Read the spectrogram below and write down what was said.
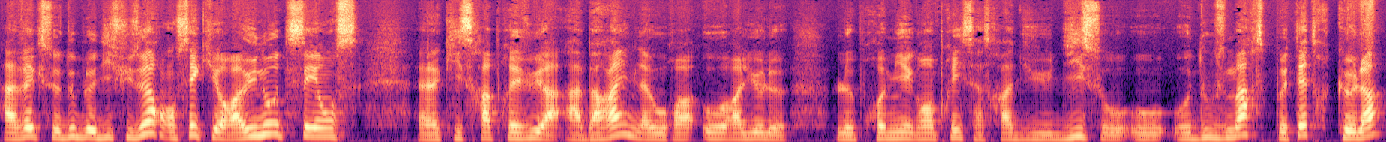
ce double diffuseur. On sait qu'il y aura une autre séance euh, qui sera prévue à, Bahreïn, là où aura, lieu le, premier Grand Prix. Ça sera du 10 au, 12 mars. Peut-être que là,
